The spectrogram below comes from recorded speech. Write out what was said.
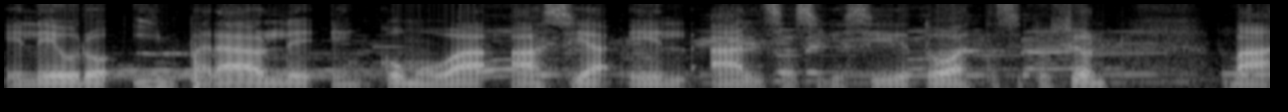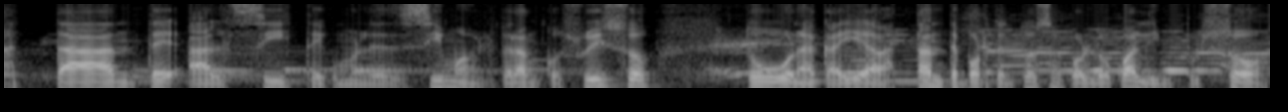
el euro imparable en cómo va hacia el alza, así que sigue toda esta situación bastante alcista y como les decimos el franco suizo tuvo una caída bastante portentosa con lo cual impulsó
